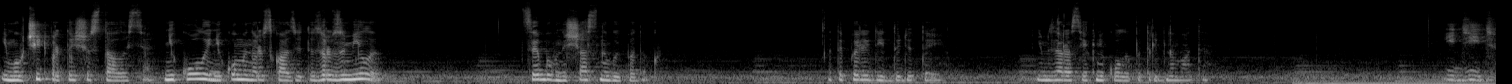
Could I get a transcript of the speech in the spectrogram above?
і мовчіть про те, що сталося. Ніколи нікому не розказуйте. Зрозуміли? Це був нещасний випадок. А тепер ідіть до дітей. Їм зараз як ніколи потрібна мати. Ідіть.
